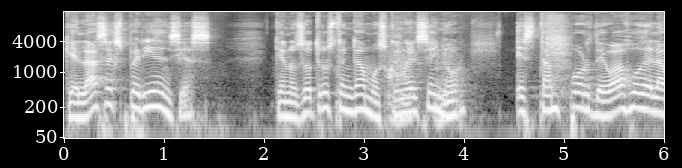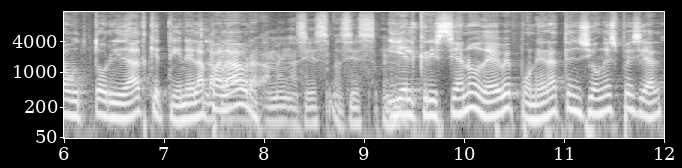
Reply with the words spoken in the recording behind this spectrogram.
que las experiencias que nosotros tengamos con Ajá, el Señor están por debajo de la autoridad que tiene la, palabra. Amén, así es, así es. Y el cristiano debe poner atención especial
